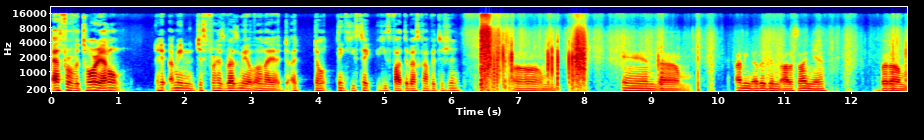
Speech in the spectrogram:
as for Vettori, I don't. I mean, just for his resume alone, I I don't think he's take he's fought the best competition. Um, and um, I mean, other than Adesanya, but um,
